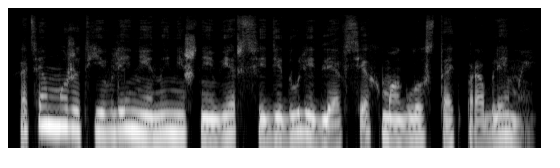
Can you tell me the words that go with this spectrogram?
Хотя, может, явление нынешней версии дедули для всех могло стать проблемой.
